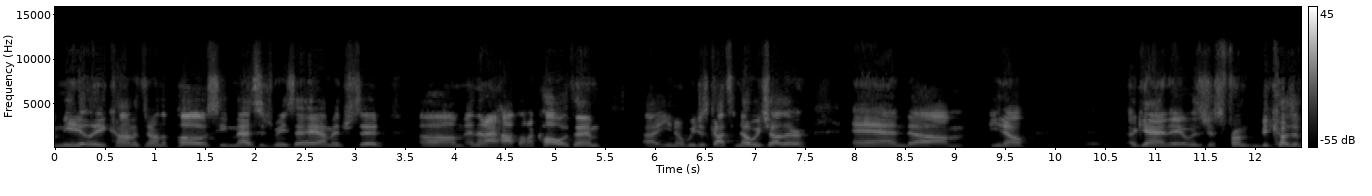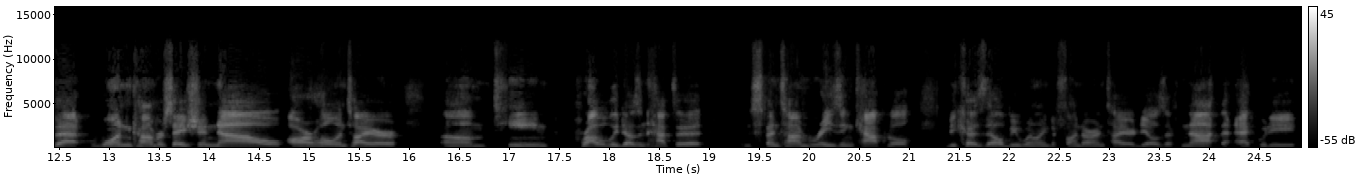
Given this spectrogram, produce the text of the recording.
immediately commented on the post. He messaged me, say, hey, I'm interested, um, and then I hopped on a call with him. Uh, you know, we just got to know each other, and um, you know again, it was just from because of that one conversation. Now our whole entire um, team probably doesn't have to spend time raising capital because they'll be willing to fund our entire deals. If not, the equity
